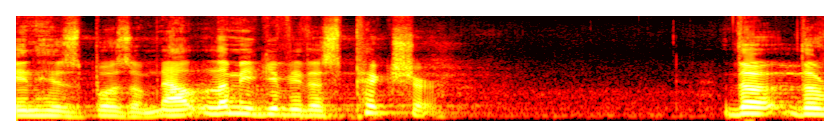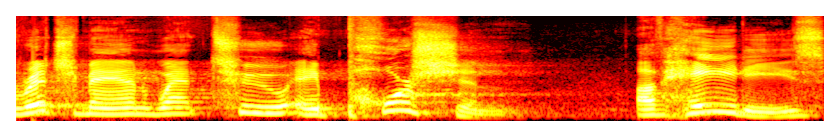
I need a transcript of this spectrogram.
in his bosom. Now, let me give you this picture. The, the rich man went to a portion of Hades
